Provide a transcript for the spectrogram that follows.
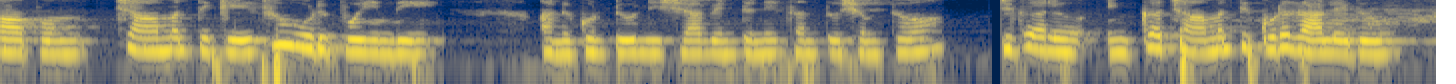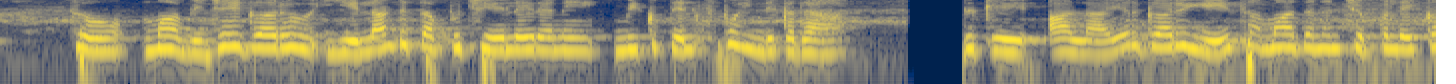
పాపం చామంతి కేసు ఓడిపోయింది అనుకుంటూ నిషా వెంటనే సంతోషంతో జడ్జి గారు ఇంకా చామంతి కూడా రాలేదు. సో మా విజయ్ గారు ఎలాంటి తప్పు చేయలేరని మీకు తెలిసిపోయింది కదా. అందుకే ఆ లాయర్ గారు ఏ సమాధానం చెప్పలేక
